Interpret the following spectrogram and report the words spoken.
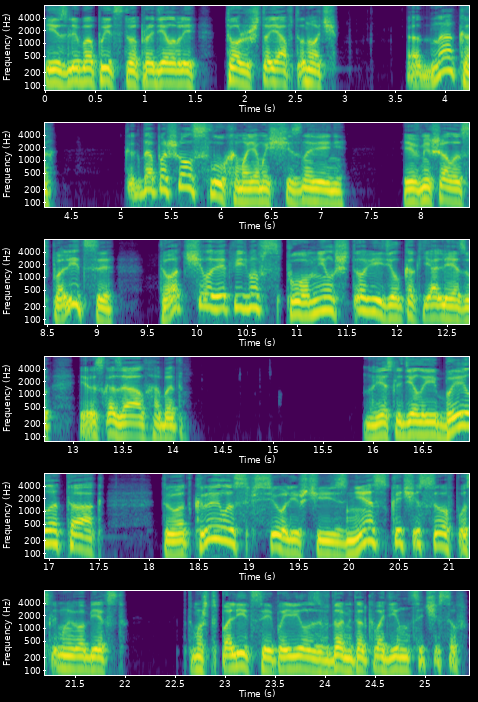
из любопытства проделывали то же, что я в ту ночь. Однако когда пошел слух о моем исчезновении и вмешалась полиция, тот человек, видимо, вспомнил, что видел, как я лезу, и рассказал об этом. Но если дело и было так, то открылось все лишь через несколько часов после моего бегства, потому что полиция появилась в доме только в одиннадцать часов.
